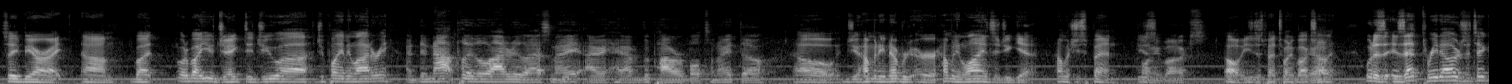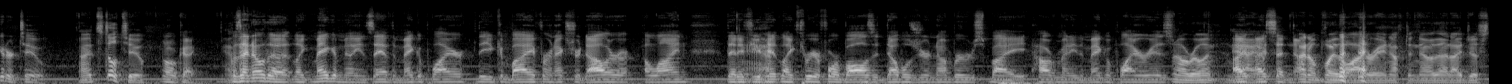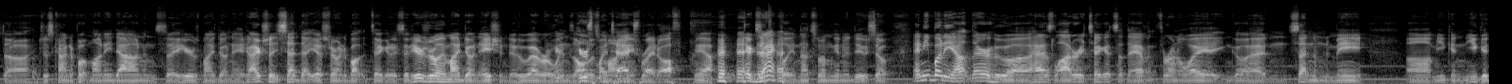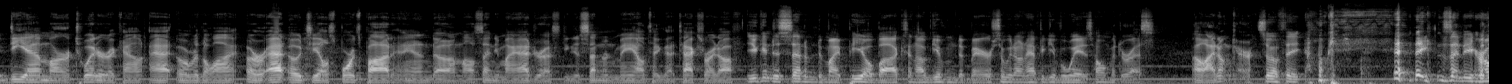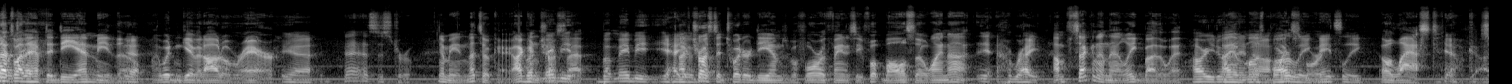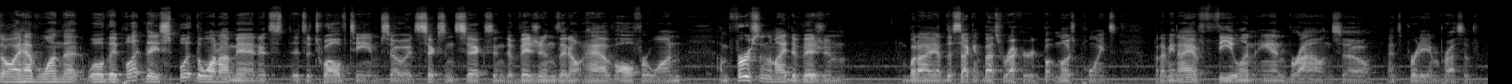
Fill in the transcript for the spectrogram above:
So you'd be all right. Um, but what about you, Jake? Did you uh, did you play any lottery? I did not play the lottery last night. I have the Powerball tonight, though. Oh, you, how many number or how many lines did you get? How much you spend? You just- 20 bucks. oh, you just spent 20 bucks on it. What is it? Is that three dollars a ticket or two? Uh, it's still two. Okay. Because I know the like Mega Millions, they have the Megaplier that you can buy for an extra dollar a line. That if you Yeah. hit like three or four balls, it doubles your numbers by however many the Megaplier is. Oh, really? I- I said no. I don't play the lottery enough to know that. I just uh, just kind of put money down and say, "Here's my donation." I actually said that yesterday when I bought the ticket. I said, "Here's really my donation to whoever wins all Here's this my money." tax write-off. Yeah, exactly, and that's what I'm gonna do. So anybody out there who uh, has lottery tickets that they haven't thrown away, you can go ahead and send them to me. Um, you can you could DM our Twitter account at over the line or at OTL Sports Pod, and um, I'll send you my address. You can just send them to me. I'll take that tax write off. You can just send them to my PO box, and I'll give them to Bear, so we don't have to give away his home address. Oh, I don't care. So if they okay, they can send it your. But that's why they have to DM me though. Yeah. I wouldn't give it out over air. Yeah, yeah, this is true. I mean, that's okay. I can But trust maybe, that. but maybe yeah. I've trusted Twitter DMs before with fantasy football, so why not? Yeah, right. I'm second in that league, by the way. How are you doing I have in most uh, our points league, scored. Nate's league? Oh, last. Oh, God. So I have one that well they play they split the one I'm in. It's it's a 12 team, so it's six and six in divisions. They don't have all for one. I'm first in my division, but I have the second best record, but most points. But I mean I have Thielen and Brown, so that's pretty impressive.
